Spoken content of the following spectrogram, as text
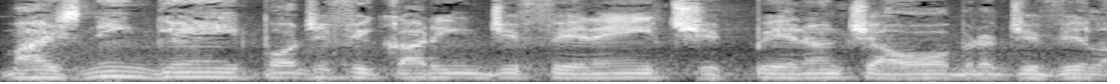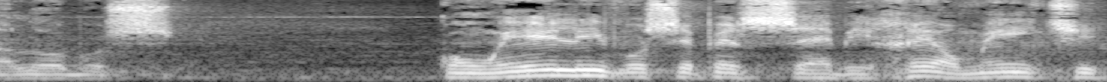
mas ninguém pode ficar indiferente perante a obra de Vila Lobos. Com ele você percebe realmente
